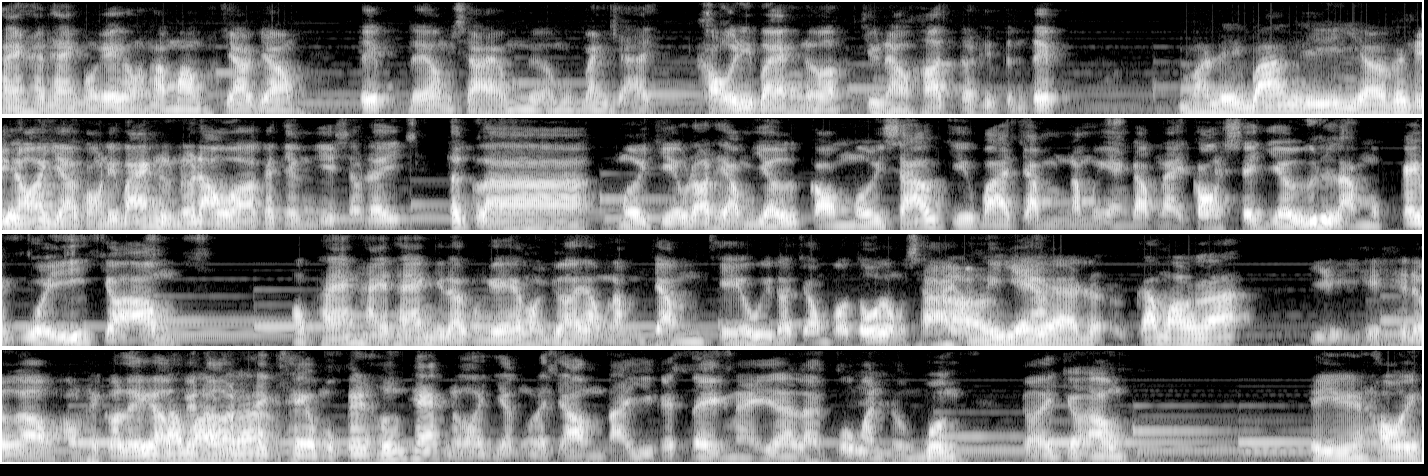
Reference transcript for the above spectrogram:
Tháng hai tháng con ghé con thăm ông. Chào cho ông tiếp để ông xài ông ông ban trải khỏi đi bán nữa. Chừng nào hết đó thì tính tiếp. Mà đi bán gì giờ cái thì chân- đó giờ còn đi bán được nữa đâu à cái chân gì sau đây? Tức là 10 triệu đó thì ông giữ còn 16 triệu 350 ngàn đồng này con sẽ giữ làm một cái quỹ cho ông. Một tháng hai tháng gì đó con ghé con gửi ông 500 triệu gì đó cho ông bỏ túi ông xài đó thì vậy nhà. là cảm ơn á. Vậy, vậy thấy được không? Ông thấy có lý không? Cảm cái đó á. theo, một cái hướng khác nữa vẫn là cho ông tại vì cái tiền này là của mạnh thường quân gửi cho ông. Thì thôi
